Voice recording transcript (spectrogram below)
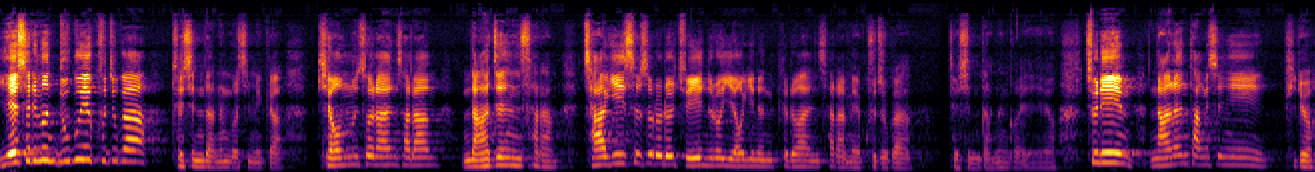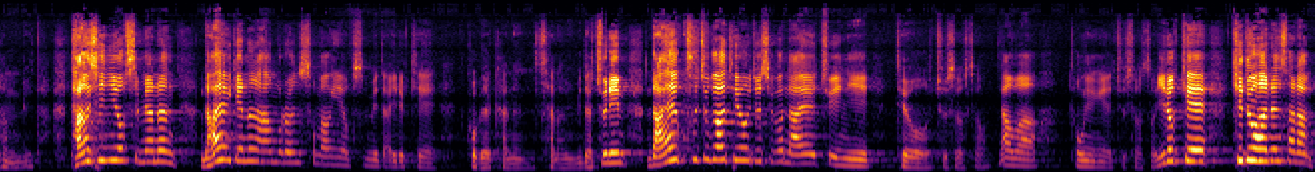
예수님은 누구의 구주가 되신다는 것입니까? 겸손한 사람, 낮은 사람, 자기 스스로를 죄인으로 여기는 그러한 사람의 구주가 되신다는 거예요. 주님, 나는 당신이 필요합니다. 당신이 없으면은 나에게는 아무런 소망이 없습니다. 이렇게 고백하는 사람입니다. 주님, 나의 구주가 되어 주시고 나의 주인이 되어 주소서. 나와 동행해 주소서. 이렇게 기도하는 사람,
